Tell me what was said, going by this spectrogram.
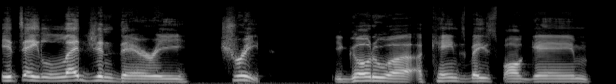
it's a legendary treat. You go to a, a Canes baseball game,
